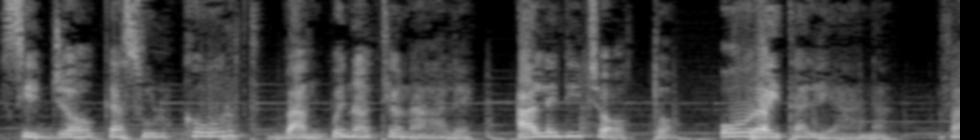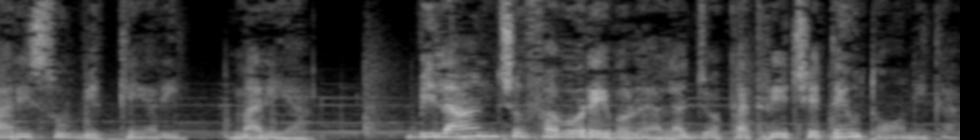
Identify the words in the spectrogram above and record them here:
Si gioca sul Court Banque Nazionale, alle 18, ora italiana, Fari su Viccheri, Maria. Bilancio favorevole alla giocatrice teutonica.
